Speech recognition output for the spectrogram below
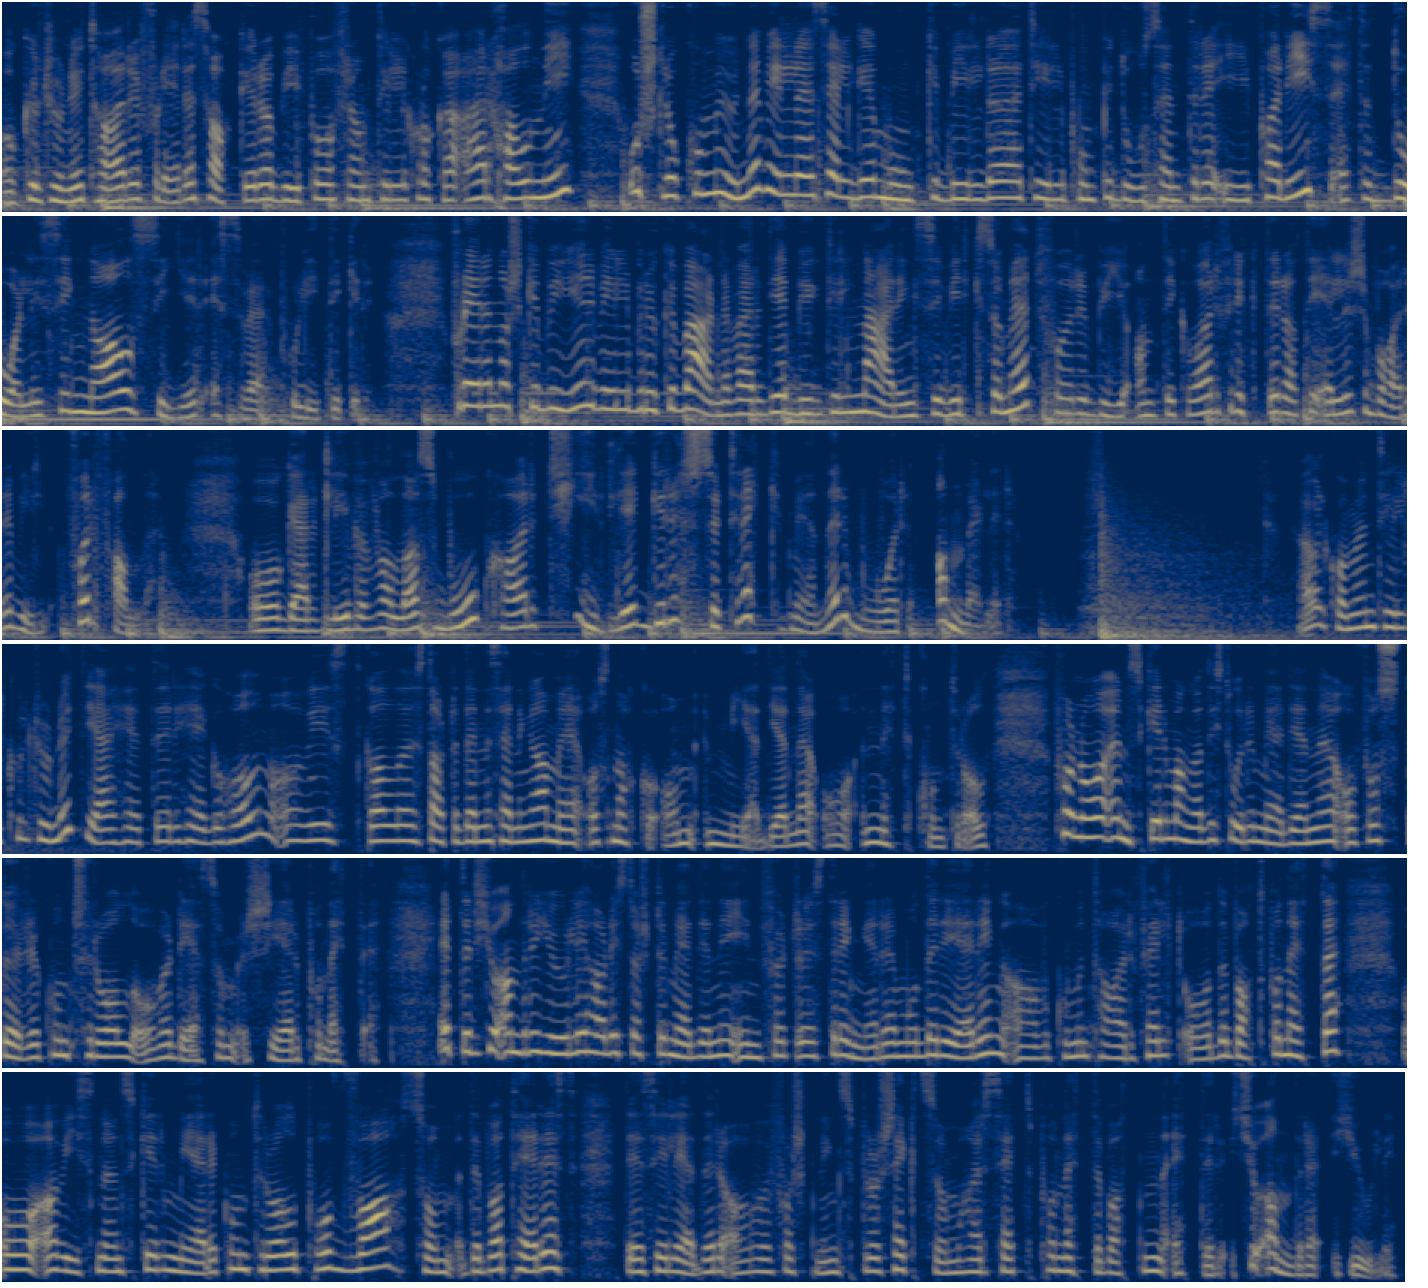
Og Kulturnytt har flere saker å by på fram til klokka er halv ni. Oslo kommune vil selge Munch-bildet til Pompidou-senteret i Paris. Et dårlig signal, sier SV-politiker. Flere norske byer vil bruke verneverdige bygg til næringsvirksomhet, for byantikvar frykter at de ellers bare vil forfalle. Og Gerd Liv Vallas bok har tydelige grøssertrekk, mener vår anmelder. Ja, velkommen til Kulturnytt. Jeg heter Hege Holm, og vi skal starte denne sendinga med å snakke om mediene og nettkontroll. For nå ønsker mange av de store mediene å få større kontroll over det som skjer på nettet. Etter 22.07 har de største mediene innført strengere moderering av kommentarfelt og debatt på nettet, og avisen ønsker mer kontroll på hva som debatteres. Det sier leder av forskningsprosjekt som har sett på nettdebatten etter 22.07.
